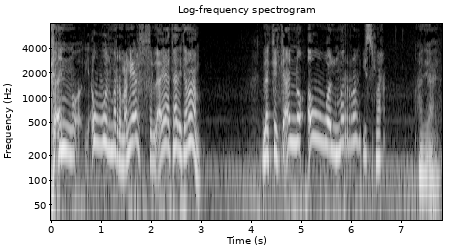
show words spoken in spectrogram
كأنه أول مرة مع أنه يعرف الآيات هذه تمام لكن كأنه أول مرة يسمع هذه آية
